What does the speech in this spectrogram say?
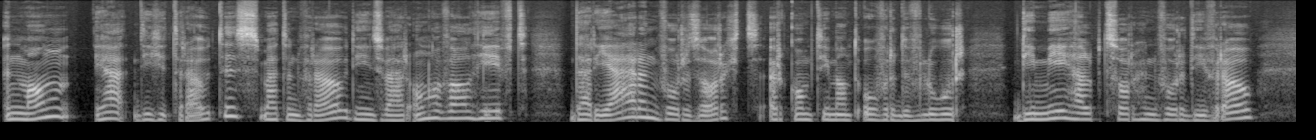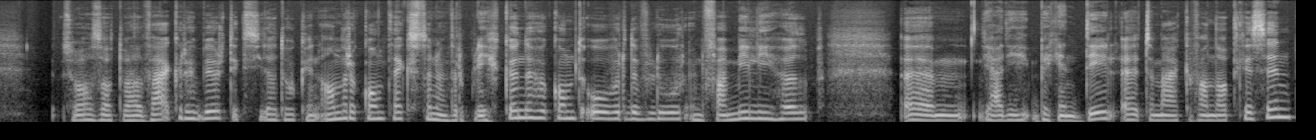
Een man ja, die getrouwd is met een vrouw die een zwaar ongeval heeft, daar jaren voor zorgt. Er komt iemand over de vloer die meehelpt zorgen voor die vrouw zoals dat wel vaker gebeurt, ik zie dat ook in andere contexten, een verpleegkundige komt over de vloer, een familiehulp, um, ja, die begint deel uit te maken van dat gezin.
